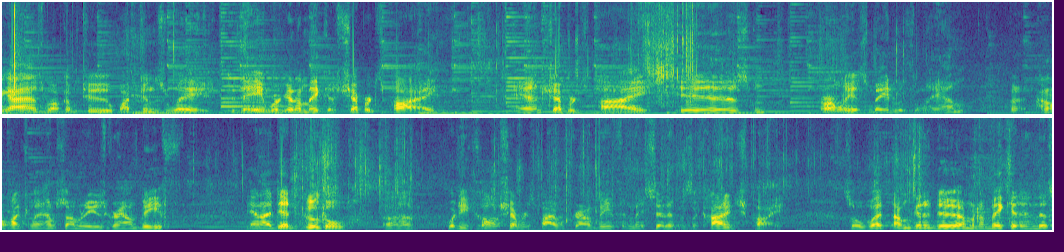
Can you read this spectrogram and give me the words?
guys, welcome to Watkins Way. Today we're going to make a shepherd's pie. And shepherd's pie is, normally it's made with lamb, but I don't like lamb so I'm going to use ground beef. And I did Google, uh, what do you call shepherd's pie with ground beef, and they said it was a cottage pie. So what I'm going to do, I'm going to make it in this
